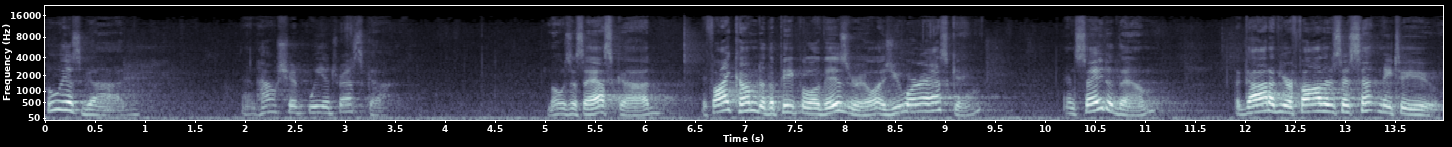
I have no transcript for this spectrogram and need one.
who is God? And how should we address God? Moses asked God, if I come to the people of Israel, as you are asking, and say to them, The God of your fathers has sent me to you.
